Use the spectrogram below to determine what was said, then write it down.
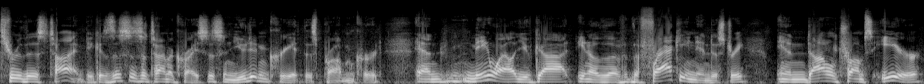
through this time because this is a time of crisis and you didn't create this problem, Kurt. And meanwhile, you've got, you know, the, the fracking industry in Donald Trump's ear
